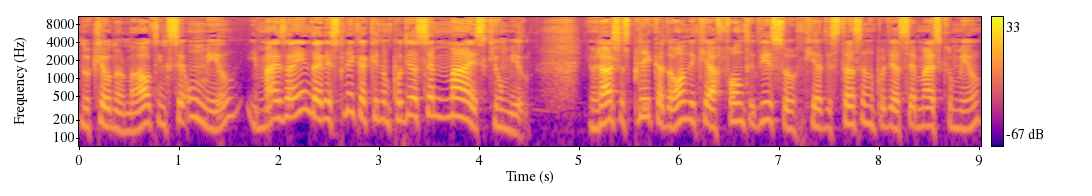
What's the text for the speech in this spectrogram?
do que o normal, tem que ser um mil, e mais ainda ele explica que não podia ser mais que um mil. E o Rashi explica de onde que é a fonte disso, que a distância não podia ser mais que um mil.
